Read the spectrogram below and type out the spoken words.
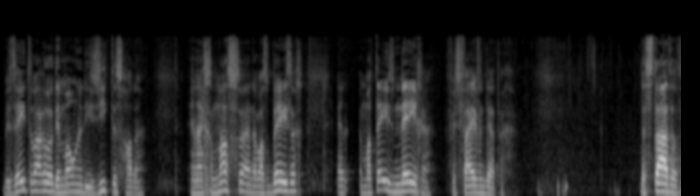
bezeten waren door demonen, die ziektes hadden. En hij genas ze en hij was bezig. En Matthäus 9, vers 35. Daar staat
